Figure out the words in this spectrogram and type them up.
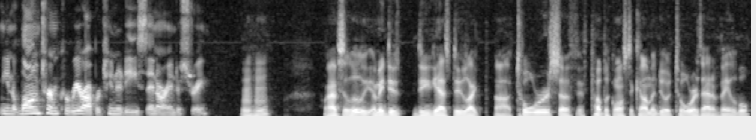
you know, long-term career opportunities in our industry. Mm-hmm. Well, absolutely. I mean, do do you guys do like uh, tours? So if, if public wants to come and do a tour, is that available?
